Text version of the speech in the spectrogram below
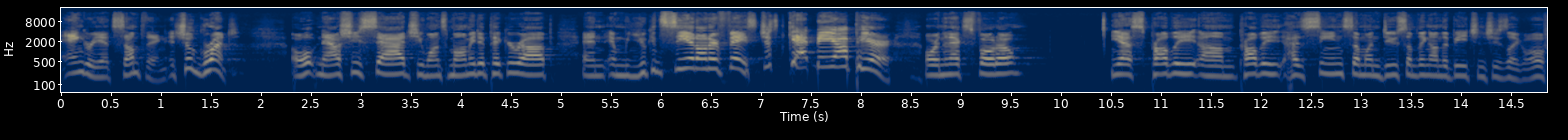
angry at something and she'll grunt. Oh, now she's sad. She wants mommy to pick her up. And, and you can see it on her face. Just get me up here. Or in the next photo, yes, probably, um, probably has seen someone do something on the beach and she's like, oh,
